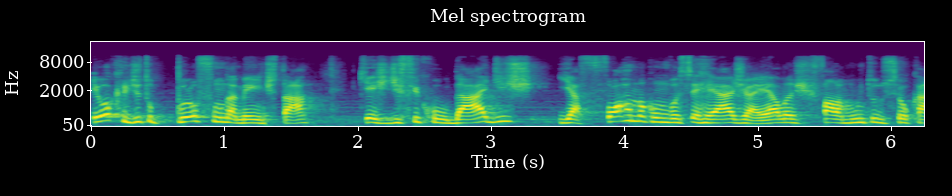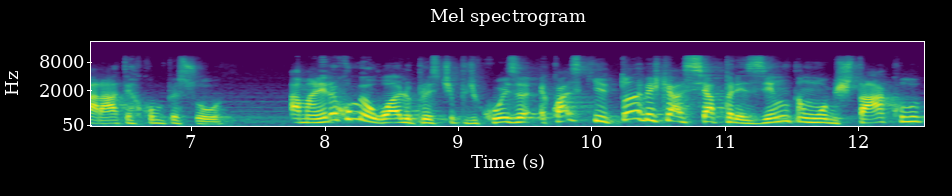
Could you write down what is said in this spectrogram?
Eu acredito profundamente, tá? Que as dificuldades e a forma como você reage a elas fala muito do seu caráter como pessoa a maneira como eu olho para esse tipo de coisa é quase que toda vez que se apresenta um obstáculo,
